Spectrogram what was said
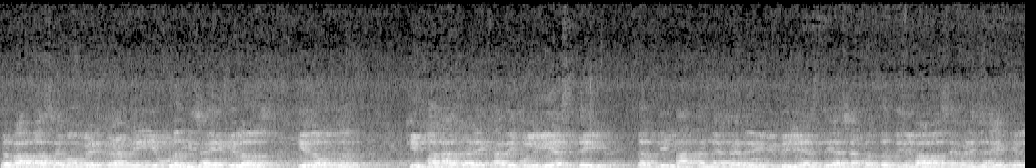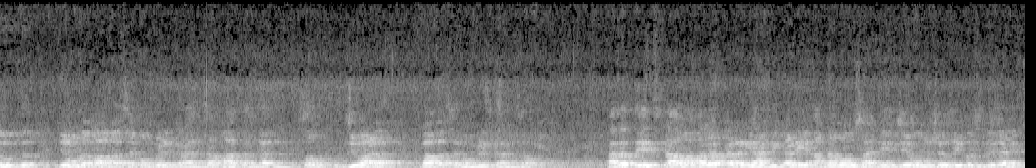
तर बाबासाहेब आंबेडकरांनी एवढंही जाहीर केलं केलं होतं की मला जर एखादी मुलगी असती तर ती मातंगाच्या घरी मी दिली असती अशा पद्धतीने बाबासाहेबांनी जाहीर केलं होतं. एवढं बाबासाहेब आंबेडकरांचा मातंगांचा जिवाळा बाबासाहेब आंबेडकरांचा होता. आता तेच काम आम्हाला कारण या ठिकाणी अण्णाभाऊ साठेंचे वंशजही बसलेले आहेत.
